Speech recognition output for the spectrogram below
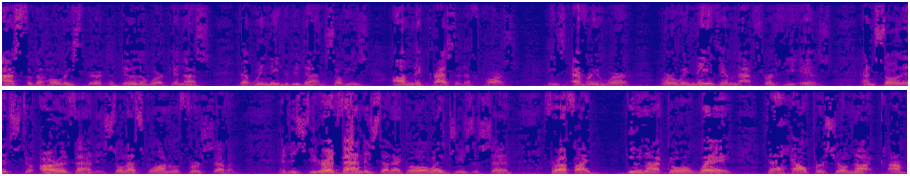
ask for the Holy Spirit to do the work in us that we need to be done. So he's omnipresent, of course. He's everywhere. Where we need him, that's where he is. And so it's to our advantage. So let's go on with verse 7. It is to your advantage that I go away, Jesus said, for if I do not go away, the Helper shall not come.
